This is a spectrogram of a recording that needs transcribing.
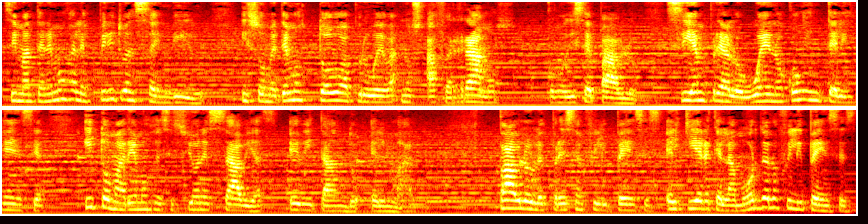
Si mantenemos el espíritu encendido y sometemos todo a prueba, nos aferramos, como dice Pablo, siempre a lo bueno con inteligencia y tomaremos decisiones sabias evitando el mal. Pablo lo expresa en Filipenses. Él quiere que el amor de los filipenses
